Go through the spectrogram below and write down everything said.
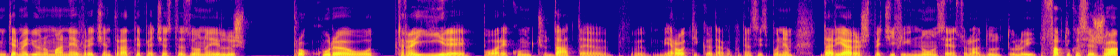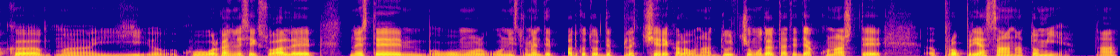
intermediu unor manevre centrate pe această zonă, el își procură o trăire oarecum ciudată, erotică, dacă putem să-i spunem, dar iarăși specific, nu în sensul adultului. Faptul că se joacă cu organele sexuale nu este un, un instrument de aducător de plăcere ca la un adult, ci o modalitate de a cunoaște uh, propria sa anatomie. Da?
